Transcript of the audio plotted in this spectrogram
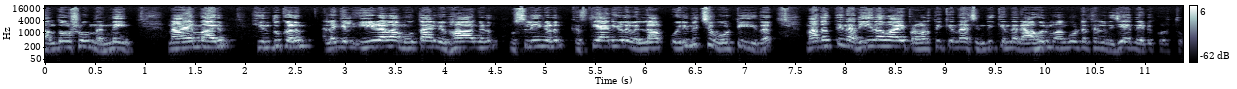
സന്തോഷവും നന്മയും നായന്മാരും ഹിന്ദുക്കളും അല്ലെങ്കിൽ ഈഴവ മൂത്താൻ വിഭാഗങ്ങളും മുസ്ലിങ്ങളും ക്രിസ്ത്യാനികളും എല്ലാം ഒരുമിച്ച് വോട്ട് ചെയ്ത് മതത്തിനതീതമായി പ്രവർത്തിക്കുന്ന ചിന്തിക്കുന്ന രാഹുൽ മാങ്കൂട്ടത്തിൽ വിജയം നേടിക്കൊടുത്തു.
